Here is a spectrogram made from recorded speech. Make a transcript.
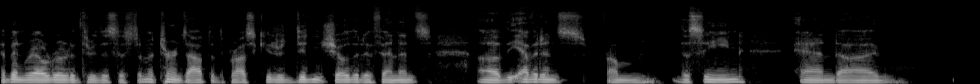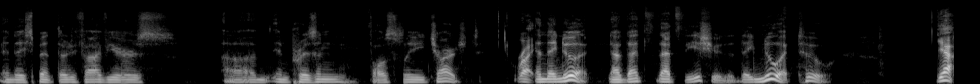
have been railroaded through the system. It turns out that the prosecutors didn't show the defendants uh, the evidence from the scene, and uh, and they spent 35 years um, in prison falsely charged, Right. and they knew it. Now that's that's the issue that they knew it too. Yeah,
